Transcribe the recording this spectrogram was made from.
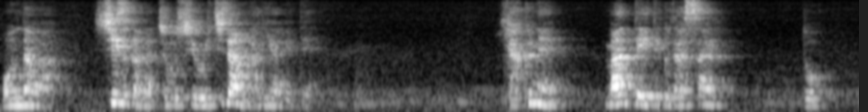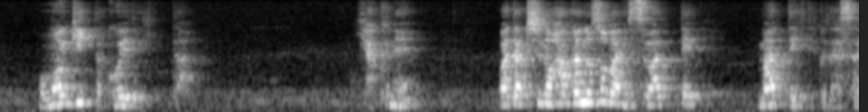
女は静かな調子を一段張り上げて「100年待っていてください」と思い切った声で言った。100年私の墓のそばに座って待っていてください。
